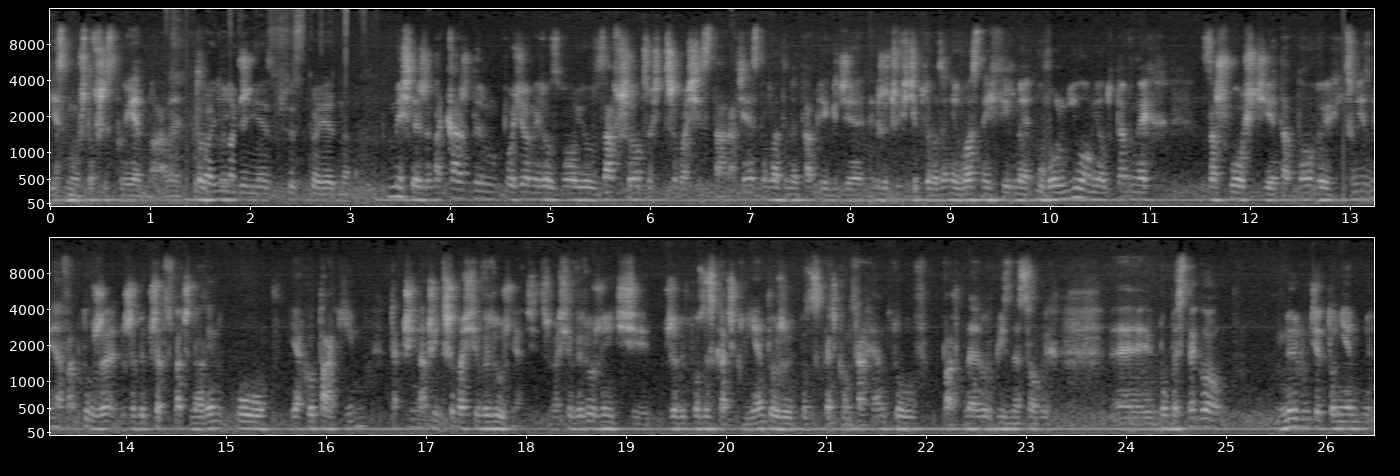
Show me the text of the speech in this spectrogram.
jest mu już to wszystko jedno, ale to, Chyba to nigdy nie jest wszystko jedno. Myślę, że na każdym poziomie rozwoju zawsze o coś trzeba się starać. Ja jestem na tym etapie, gdzie rzeczywiście prowadzenie własnej firmy uwolniło mnie od pewnych zaszłości etatowych, co nie zmienia faktu, że żeby przetrwać na rynku jako takim, tak czy inaczej trzeba się wyróżniać. Trzeba się wyróżnić, żeby pozyskać klientów, żeby pozyskać kontrahentów, partnerów biznesowych, e, bo bez tego my ludzie toniemy,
